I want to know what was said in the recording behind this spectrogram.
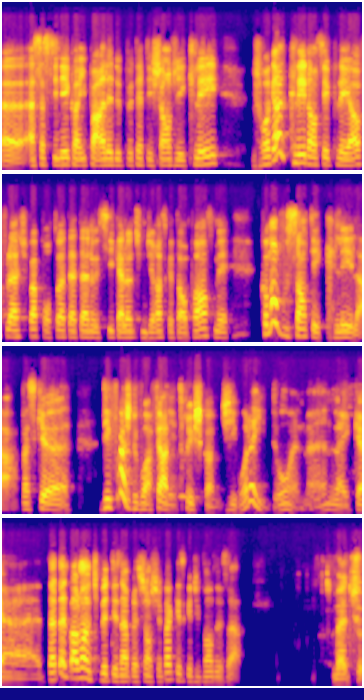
euh, assassiné quand il parlait de peut-être échanger clé. Je regarde clé dans ces playoffs là. Je sais pas pour toi, Tatane aussi, Calon, tu me diras ce que tu en penses, mais comment vous sentez clé là? Parce que des fois, je le vois faire des trucs, je suis comme, gee, what are you doing, man? Like, uh, Tatane, parle-moi un petit peu de tes impressions. Je sais pas, qu'est-ce que tu penses de ça? Bah, tu,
